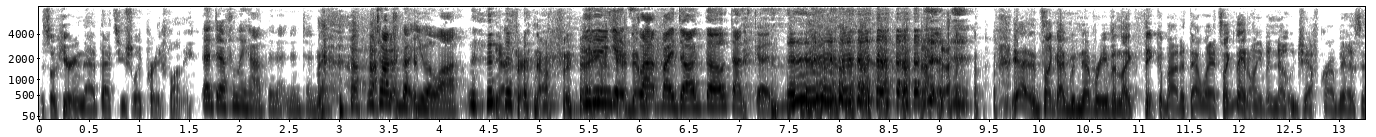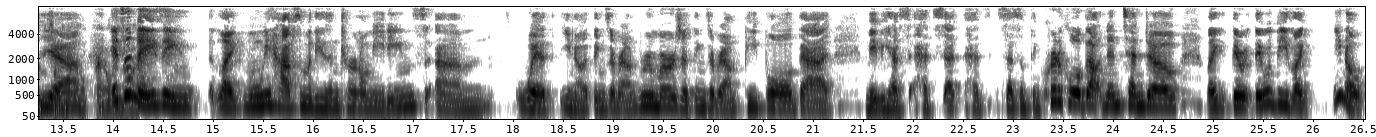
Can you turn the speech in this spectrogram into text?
And so hearing that, that's usually pretty funny. That definitely happened at Nintendo. we talked about you a lot. yeah, fair enough. you didn't get never... slapped by Doug though. That's good. yeah. It's like, I would never even like think about it that way. It's like, they don't even know who Jeff Grubb is. And yeah. So, apparently it's not. amazing. Like when we have some of these internal meetings, um, with you know things around rumors or things around people that maybe have had said had said something critical about Nintendo. Like there, they would be like you know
